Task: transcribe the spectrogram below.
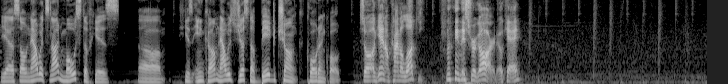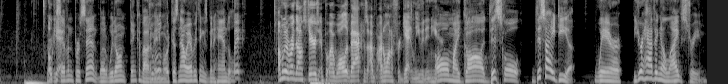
Yeah, so now it's not most of his um his income. Now it's just a big chunk, quote unquote. So again, I'm kind of lucky in this regard. Okay. Okay. 37%, but we don't think about him anymore because now everything's been handled. Quick, I'm gonna run downstairs and put my wallet back because I, I don't want to forget and leave it in here. Oh my god, this whole this idea where you're having a live stream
